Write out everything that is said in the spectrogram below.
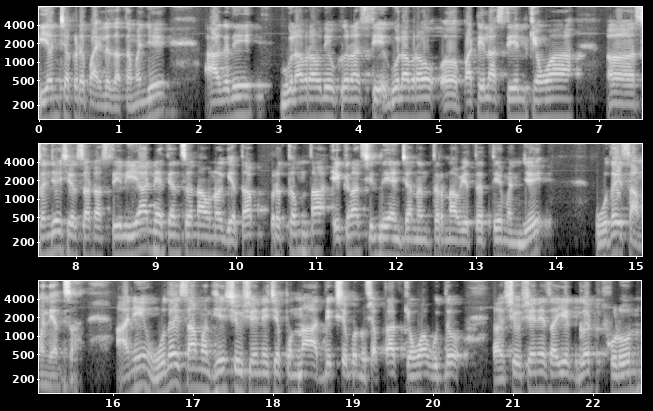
यांच्याकडे पाहिलं जातं. म्हणजे अगदी गुलाबराव देवकर असतील गुलाबराव पाटील असतील किंवा संजय शिरसाट असतील या नेत्यांचं नाव न घेता प्रथमता एकनाथ शिंदे यांच्या नंतर नाव येतं ते म्हणजे उदय सामंत यांचा. आणि उदय सामंत हे शिवसेनेचे पुन्हा अध्यक्ष बनू शकतात किंवा उद्धव शिवसेनेचा एक गट फोडून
